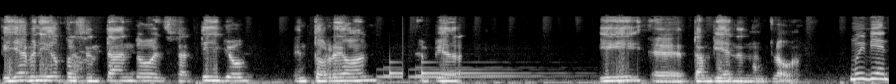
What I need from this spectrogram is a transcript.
que, ya he venido presentando en Saltillo, en Torreón, en Piedra y también en Monclova. Muy bien.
